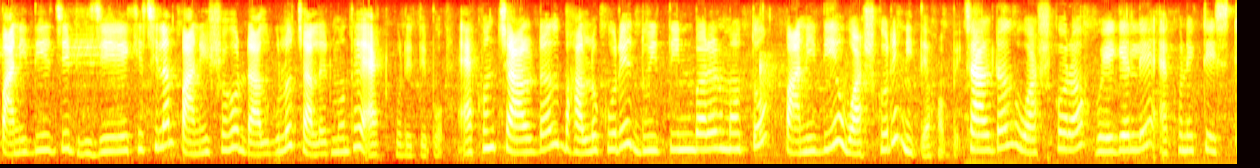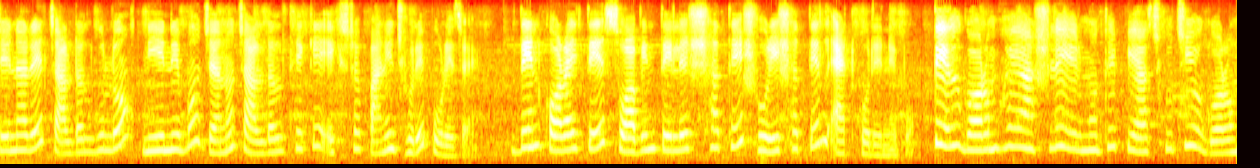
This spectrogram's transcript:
পানি দিয়ে যে ভিজিয়ে রেখেছিলাম পানি সহ ডালগুলো চালের মধ্যে অ্যাড করে দেব। এখন চাল ডাল ভালো করে দুই তিনবারের মতো পানি দিয়ে ওয়াশ করে নিতে হবে। চাল ডাল ওয়াশ করা হয়ে গেলে এখন একটি স্টেনারে চাল ডালগুলো নিয়ে নেব যেন চাল ডাল থেকে এক্সট্রা পানি ঝরে পড়ে যায়। দেন কড়াইতে সয়াবিন তেলের সাথে সরিষা তেল অ্যাড করে নেব। তেল গরম হয়ে আসলে এর মধ্যে পেঁয়াজ কুচি ও গরম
